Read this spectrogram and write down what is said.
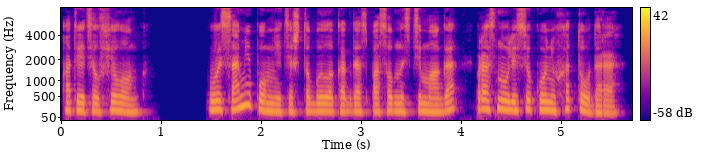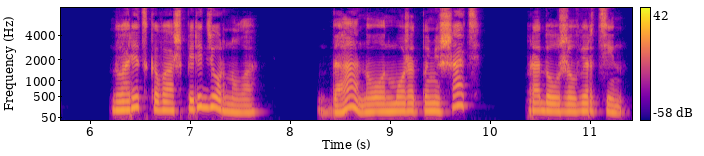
Ответил Филонг. Вы сами помните, что было, когда способности мага проснулись у конюха Тодора? Дворецкого аж передернуло. Да, но он может помешать, продолжил Вертин.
